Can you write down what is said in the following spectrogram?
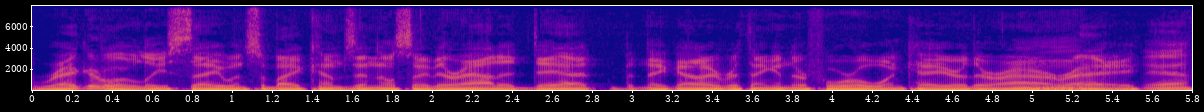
regularly say when somebody comes in, they'll say they're out of debt, but they got everything in their 401k or their IRA. Mm-hmm. Yeah.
